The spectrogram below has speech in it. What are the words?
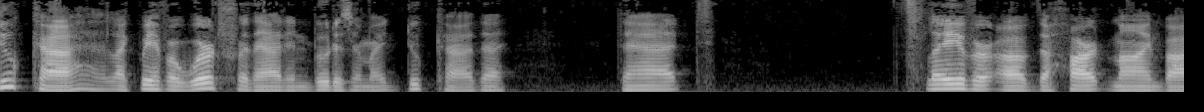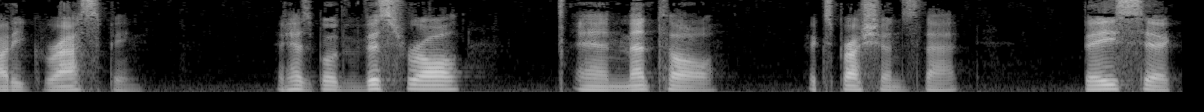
dukkha, like we have a word for that in Buddhism, right? Dukkha, the, that flavor of the heart, mind, body grasping. It has both visceral and mental expressions that basic,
